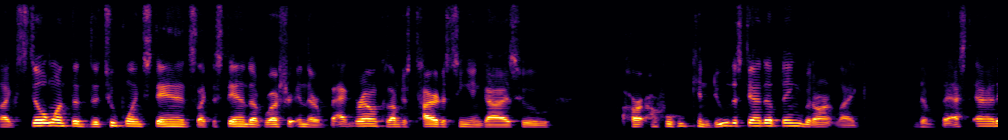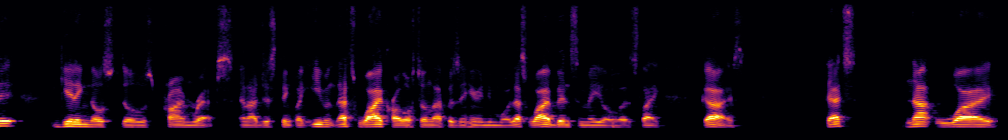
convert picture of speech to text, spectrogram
Like still want the the two point stance, like the stand up rusher in their background because I'm just tired of seeing guys who are who can do the stand up thing but aren't like the best at it getting those those prime reps. And I just think like even that's why Carlos Dunlap isn't here anymore. That's why Benson Mayo. It's like, guys, that's not why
